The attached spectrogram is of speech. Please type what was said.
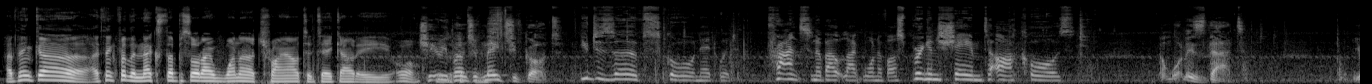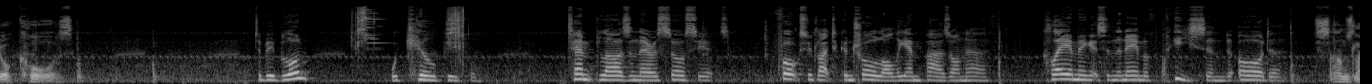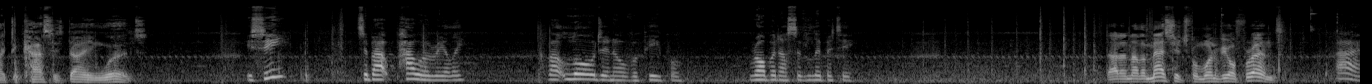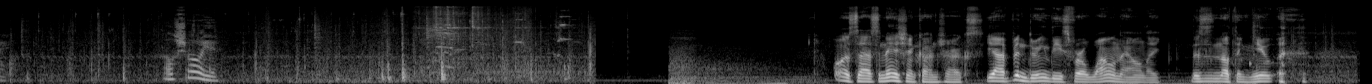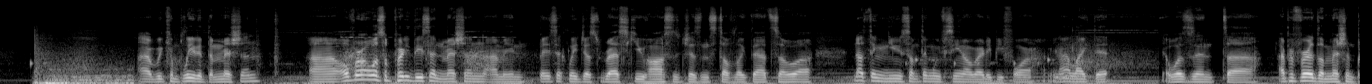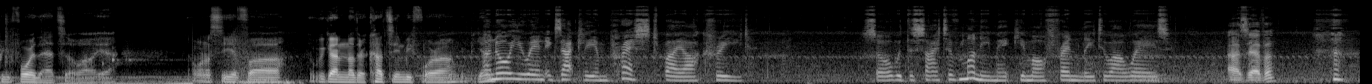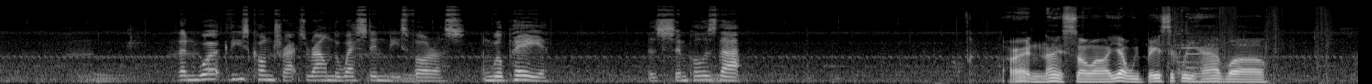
I think. Uh, I think for the next episode, I wanna try out to take out a. Oh, Cheery a bunch of mates you've got. You deserve scorn, Edward. Prancing about like one of us, bringing shame to our cause. And what is that? Your cause. To be blunt, we kill people. Templars and their associates. Folks who'd like to control all the empires on Earth. Claiming it's in the name of peace and order. Sounds like the Cass's dying words. You see? It's about power, really. About lording over people. Robbing us of liberty. That another message from one of your friends? Aye. I'll show you. Oh, assassination contracts. Yeah, I've been doing these for a while now. Like, this is nothing new. uh, we completed the mission. Uh, overall, it was a pretty decent mission. I mean, basically just rescue hostages and stuff like that. So, uh, nothing new, something we've seen already before. I mean, I liked it. It wasn't. Uh, I preferred the mission before that. So, uh, yeah. I want to see if, uh, if we got another cutscene before uh, we begin. I know you ain't exactly impressed by our creed. So, would the sight of money make you more friendly to our ways? As ever? Then work these contracts round the West Indies for us, and we'll pay you. As simple as that. All right, nice. So uh, yeah, we basically have uh,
